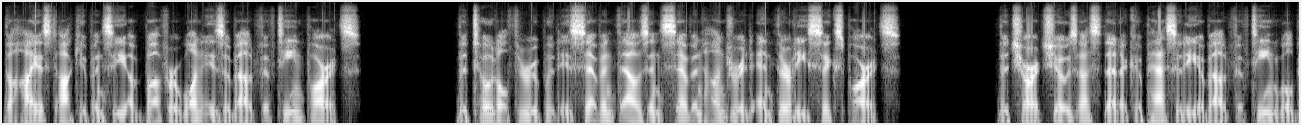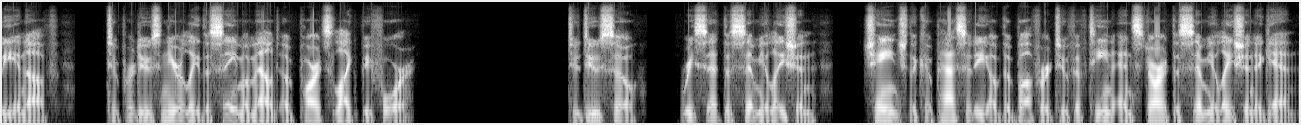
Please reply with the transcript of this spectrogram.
The highest occupancy of buffer 1 is about 15 parts. The total throughput is 7,736 parts. The chart shows us that a capacity about 15 will be enough, to produce nearly the same amount of parts like before. To do so, reset the simulation, change the capacity of the buffer to 15 and start the simulation again.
